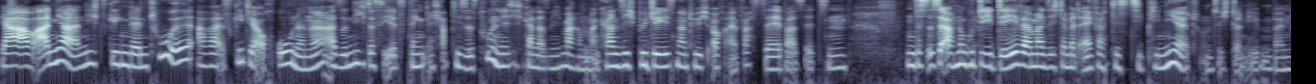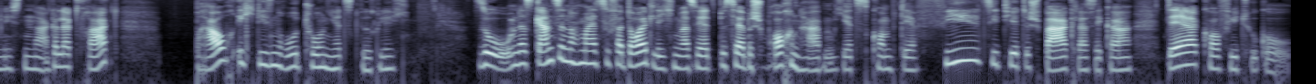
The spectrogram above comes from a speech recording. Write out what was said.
Ja, aber Anja, nichts gegen dein Tool, aber es geht ja auch ohne, ne? Also nicht, dass ihr jetzt denkt, ich habe dieses Tool nicht, ich kann das nicht machen. Man kann sich Budgets natürlich auch einfach selber setzen. Und das ist ja auch eine gute Idee, wenn man sich damit einfach diszipliniert und sich dann eben beim nächsten Nagellack fragt, brauche ich diesen Rotton jetzt wirklich? So, um das Ganze nochmal zu verdeutlichen, was wir jetzt bisher besprochen haben, jetzt kommt der viel zitierte Sparklassiker, der Coffee to go.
